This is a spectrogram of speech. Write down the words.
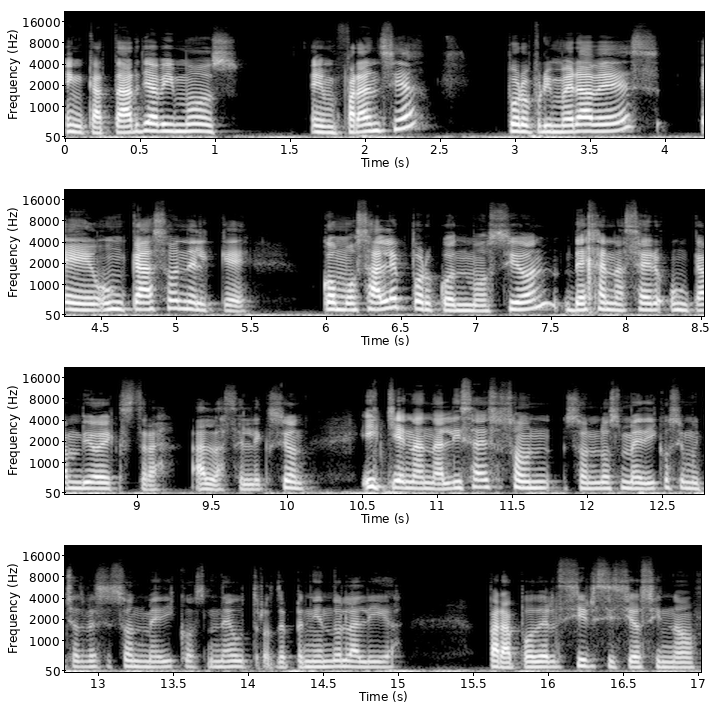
en Qatar ya vimos en Francia, por primera vez eh, un caso en el que, como sale por conmoción, dejan hacer un cambio extra a la selección. Y quien analiza eso son, son los médicos y muchas veces son médicos neutros, dependiendo la liga, para poder decir si sí o si no.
